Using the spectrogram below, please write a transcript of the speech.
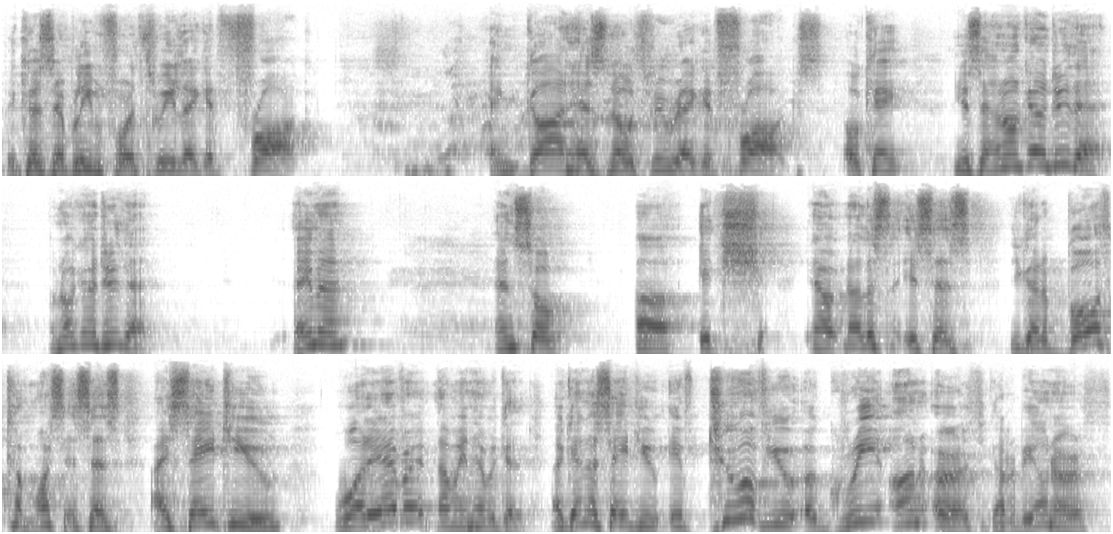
because they're believing for a three legged frog. And God has no three legged frogs, okay? You say, I'm not going to do that. I'm not going to do that. Amen. And so uh, it, sh- now, now listen, it says, you got to both come. Watch it. Says, I say to you, Whatever, I mean, here we go. Again, I say to you, if two of you agree on earth, you got to be on earth,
